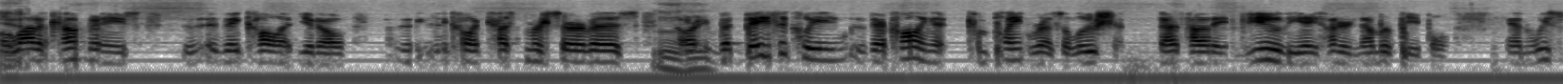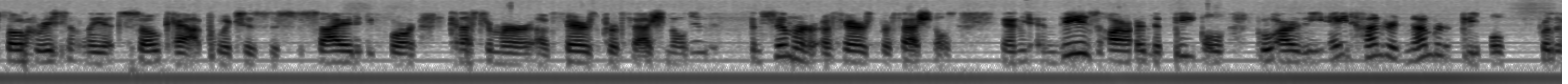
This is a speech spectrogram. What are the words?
Yeah. a lot of companies they call it, you know, they call it customer service, mm-hmm. or but basically they're calling it complaint resolution. That's how they view the 800 number people. And we spoke recently at SOCAP, which is the Society for Customer Affairs Professionals, Consumer Affairs Professionals. And, and these are the people who are the 800 number people for the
